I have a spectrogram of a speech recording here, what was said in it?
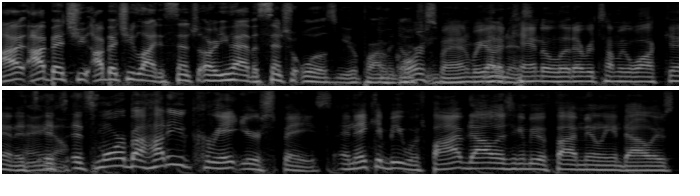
I, I bet you, I bet you light essential, or you have essential oils in your apartment. course, don't you? Of course, man. We got There a candle lit every time we walk in. It's it's go. it's more about how do you create your space, and it can be with five dollars. It can be with five million dollars.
